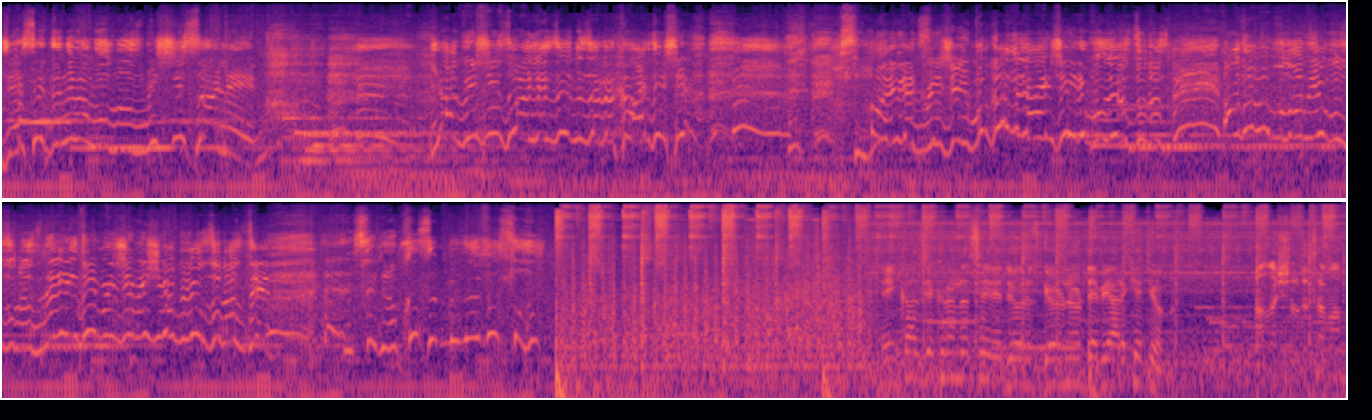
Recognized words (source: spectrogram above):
Cesedini mi buldunuz? Bir şey söyleyin. Ya bir şey söylesenize be kardeşim. Hayret bir şey. Bu kadar siz? Selam kızım bir nefes al. Enkaz yakınında seyrediyoruz. Görünürde bir hareket yok. Anlaşıldı tamam.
